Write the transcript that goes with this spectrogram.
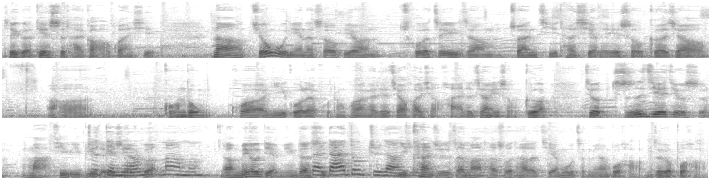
这个电视台搞好关系。那九五年的时候，Beyond 出了这一张专辑，他写了一首歌叫。呃广东話譯過來普通話應該叫教坏小孩的这样一首歌，就直接就是骂 TVB 的一首歌骂吗？啊，没有点名，但是大家都知道，一看就是在骂他，说他的节目怎么样不好，这个不好。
